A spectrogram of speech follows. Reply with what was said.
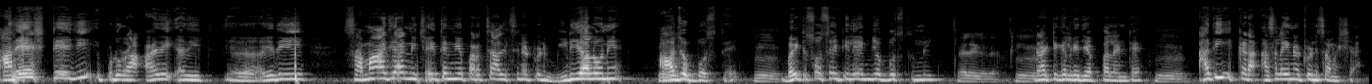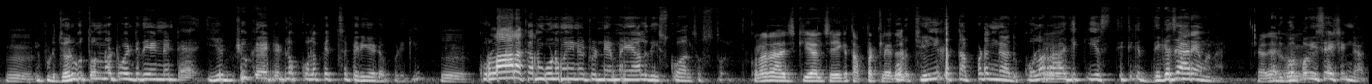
అదే స్టేజి ఇప్పుడు అది అది ఇది సమాజాన్ని చైతన్యపరచాల్సినటువంటి మీడియాలోనే ఆ జబ్బు వస్తే ఉమ్, బయట సొసైటీలో ఏం జబ్బు వస్తుంది? ప్రాక్టికల్గా చెప్పాలంటే అది ఇక్కడ అసలైనటువంటి సమస్య. ఇప్పుడు జరుగుతున్నటువంటిది ఏంటంటే ఎడ్యుకేటెడ్లో కులపెచ్చ పెరిగేటప్పటికి. కులాలకు అనుగుణమైనటువంటి నిర్ణయాలు తీసుకోవాల్సి వస్తుంది. కుల రాజకీయాలు చేయక తప్పట్లేదా? చేయక తప్పడం కాదు. కుల రాజకీయ స్థితికి దిగజారేమన్నారు. అదే. గొప్ప విశేషం కాదు.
